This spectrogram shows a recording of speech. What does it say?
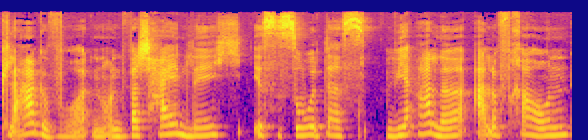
klar geworden. Und wahrscheinlich ist es so, dass wir alle, alle Frauen,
